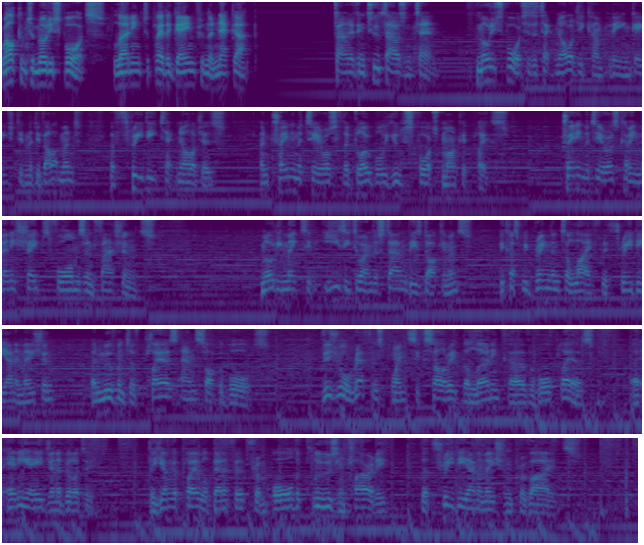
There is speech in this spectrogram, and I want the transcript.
Welcome to MOTI Sports, learning to play the game from the neck up. Founded in 2010, MOTI Sports is a technology company engaged in the development of 3D technologies and training materials for the global youth sports marketplace. Training materials come in many shapes, forms, and fashions. MOTI makes it easy to understand these documents because we bring them to life with 3D animation and movement of players and soccer balls. Visual reference points accelerate the learning curve of all players at any age and ability. The younger player will benefit from all the clues and clarity that 3D animation provides.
